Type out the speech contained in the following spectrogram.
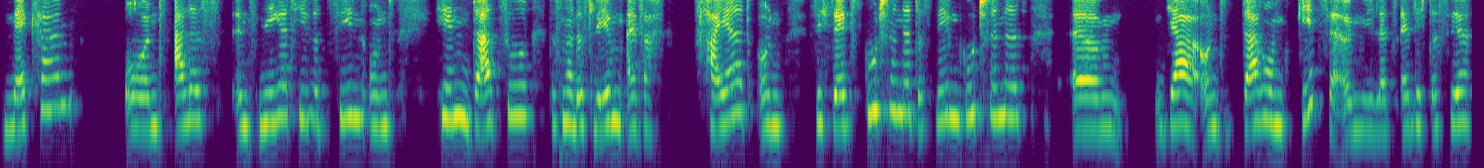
Meckern und alles ins Negative ziehen und hin dazu, dass man das Leben einfach feiert und sich selbst gut findet, das Leben gut findet, ähm, ja, und darum geht es ja irgendwie letztendlich, dass wir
